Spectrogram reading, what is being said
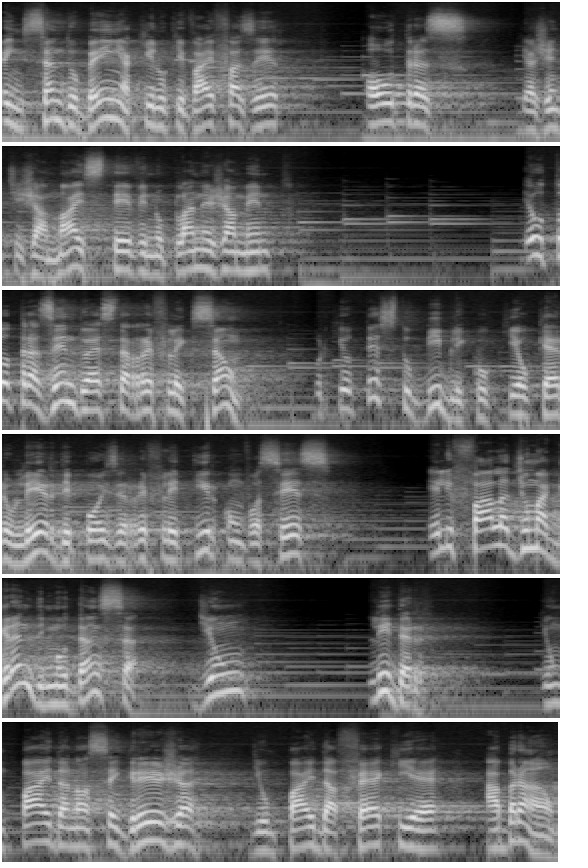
pensando bem aquilo que vai fazer, outras que a gente jamais teve no planejamento. Eu estou trazendo esta reflexão porque o texto bíblico que eu quero ler depois e refletir com vocês, ele fala de uma grande mudança de um líder, de um pai da nossa igreja, de um pai da fé que é Abraão.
